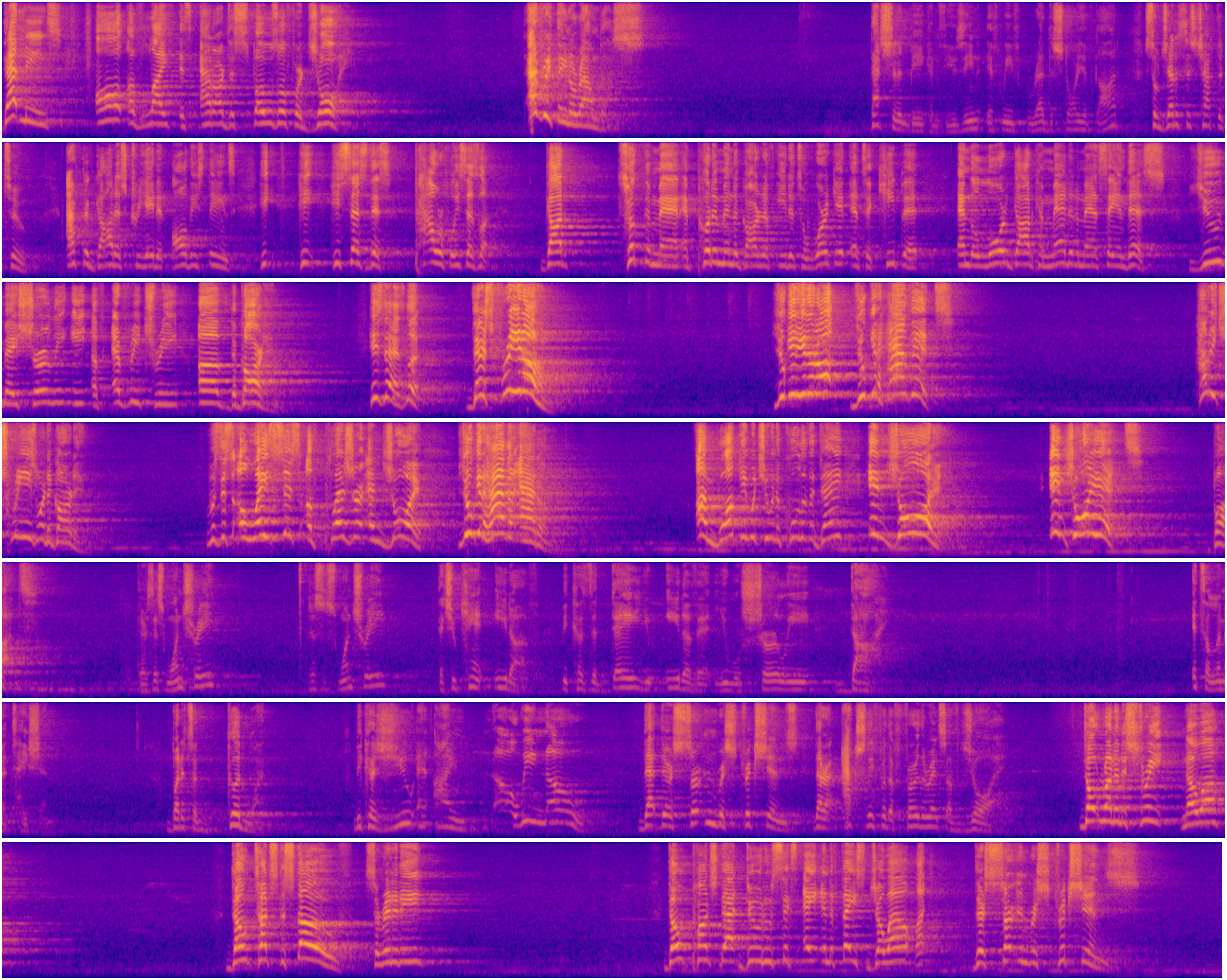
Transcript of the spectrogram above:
that means all of life is at our disposal for joy. Everything around us. That shouldn't be confusing if we've read the story of God. So, Genesis chapter 2, after God has created all these things, he, he, he says this powerful. He says, Look, God took the man and put him in the Garden of Eden to work it and to keep it. And the Lord God commanded the man, saying, This, you may surely eat of every tree of the garden. He says, Look, there's freedom. You can eat it all, you can have it. How many trees were in the garden? It was this oasis of pleasure and joy. You can have it, Adam. I'm walking with you in the cool of the day. Enjoy. Enjoy it. But there's this one tree, there's this one tree that you can't eat of because the day you eat of it, you will surely die. It's a limitation, but it's a good one because you and I know, we know that there are certain restrictions that are actually for the furtherance of joy. Don't run in the street, Noah. Don't touch the stove, Serenity. Don't punch that dude who's six eight in the face, Joel. Like, there's certain restrictions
